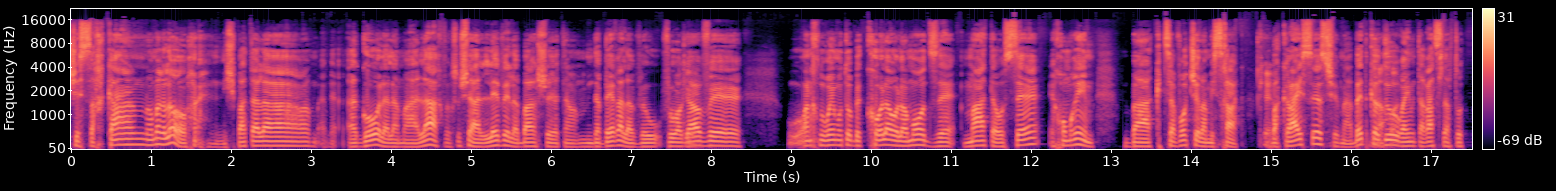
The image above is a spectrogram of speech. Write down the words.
ששחקן אומר לא נשפט על הגול על המהלך ואני חושב שהלבל הבא שאתה מדבר עליו והוא, והוא כן. אגב אה, אנחנו רואים אותו בכל העולמות זה מה אתה עושה איך אומרים בקצוות של המשחק כן. בקרייסס שמאבד נכון. כדור האם אתה רץ לעשות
